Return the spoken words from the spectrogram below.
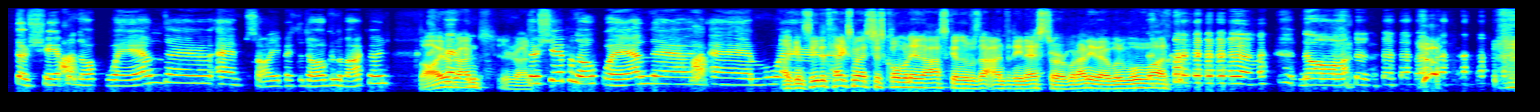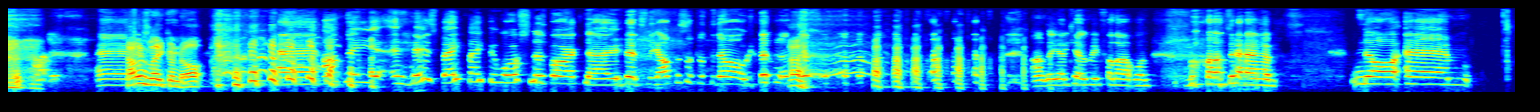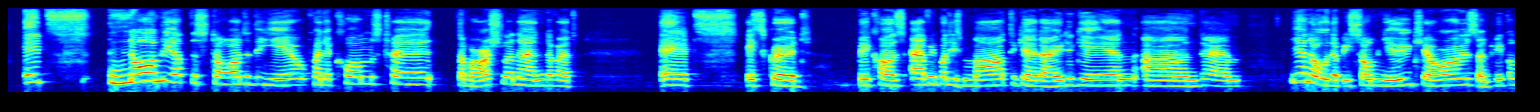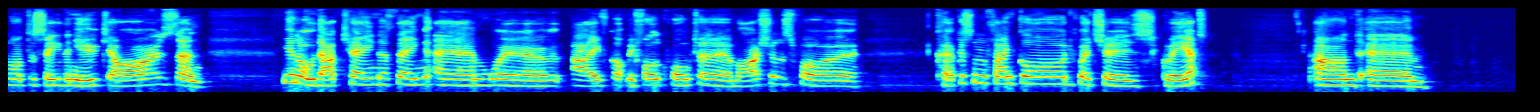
they're shaping up well. They're uh, sorry about the dog in the background. Oh, you're um, grand. You're grand. They're shaping up well. They're, um, I can see the text messages coming in asking was that Anthony Nestor, but anyway, we'll move on. no. Um, Sounds like him not. uh, Anthony, his bite might be worse than his bark now. It's the opposite with the dog. Anthony will kill me for that one. But um, no, um, it's normally at the start of the year when it comes to the marshalling end of it, it's it's good because everybody's mad to get out again and um, you know, there'll be some new cars and people want to see the new cars and, you know, that kind of thing. Um, where I've got my full quota marshals for Kirkuson, thank God, which is great. And, um,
